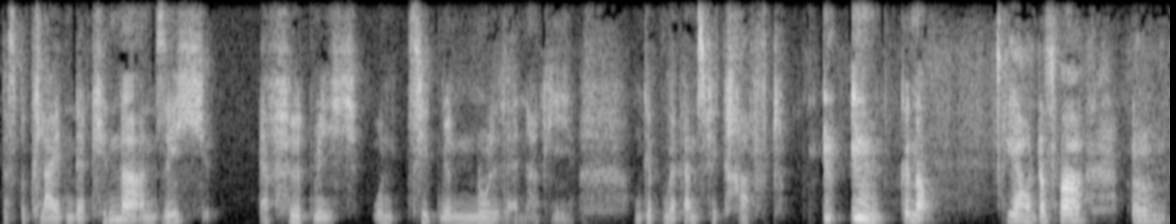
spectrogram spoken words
das Begleiten der Kinder an sich erfüllt mich und zieht mir null Energie und gibt mir ganz viel Kraft. genau. Ja, und das war, ähm,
